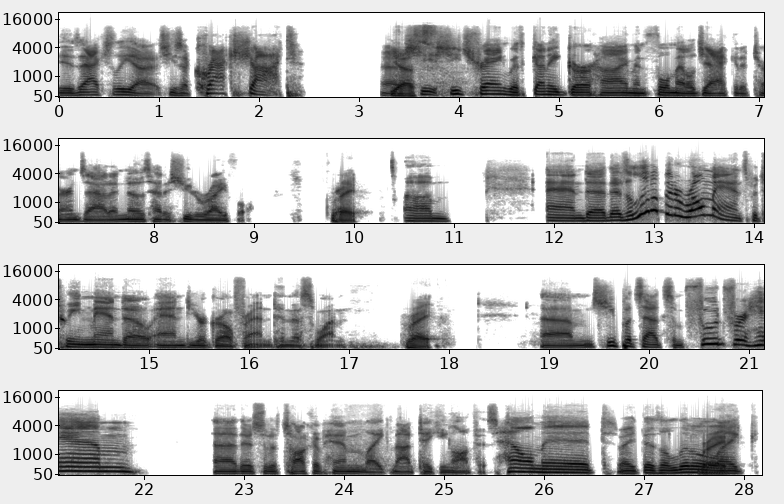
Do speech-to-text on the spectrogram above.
is actually a she's a crack shot uh, yes. She she trained with Gunny Gerheim and Full Metal Jacket. It turns out, and knows how to shoot a rifle. Right. Um, and uh, there's a little bit of romance between Mando and your girlfriend in this one. Right. Um, she puts out some food for him. Uh, there's sort of talk of him like not taking off his helmet. Right. There's a little right. like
